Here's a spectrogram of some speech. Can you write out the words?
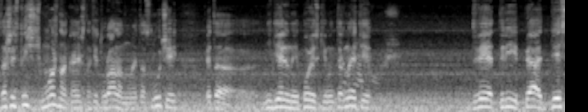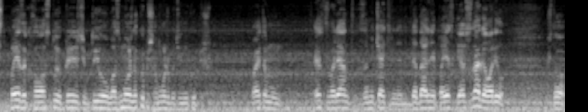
за 6 тысяч можно, конечно, найти Турана, но это случай, это э, недельные поиски в интернете, 2, 3, 5, 10 поездок холостую, прежде чем ты его, возможно, купишь, а может быть и не купишь. Поэтому этот вариант замечательный для дальней поездки. Я всегда говорил, что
